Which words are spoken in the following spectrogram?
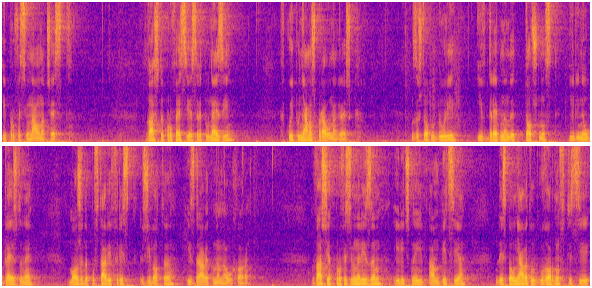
и професионална чест. Вашата професия е сред онези, в които нямаш право на грешка, защото дори и в дребна неточност или неоглеждане може да постави в риск живота и здравето на много хора. Вашият професионализъм и лична амбиция да изпълнявате отговорностите си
